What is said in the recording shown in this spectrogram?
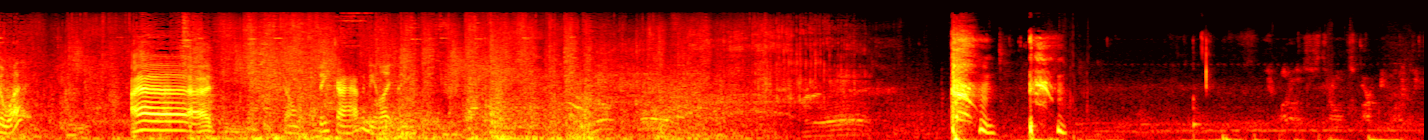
The what? I, I don't think I have any lightning. One of us is throwing sparking lightning.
